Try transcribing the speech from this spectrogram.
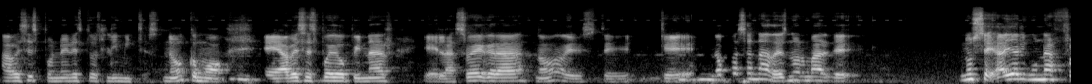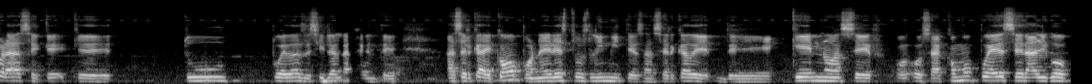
a veces poner estos límites, ¿no? Como eh, a veces puede opinar eh, la suegra, ¿no? Este, que no pasa nada, es normal. Eh, no sé, ¿hay alguna frase que, tú puedas decirle a la gente acerca de cómo poner estos límites, acerca de, qué no hacer? O, sea, ¿cómo puede ser algo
